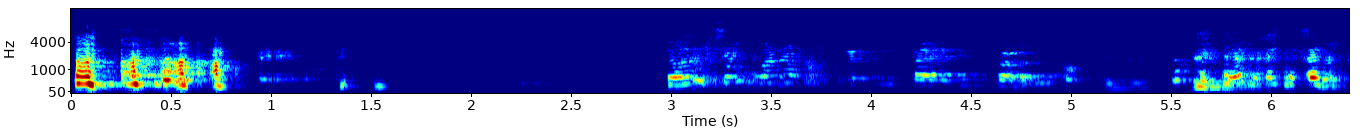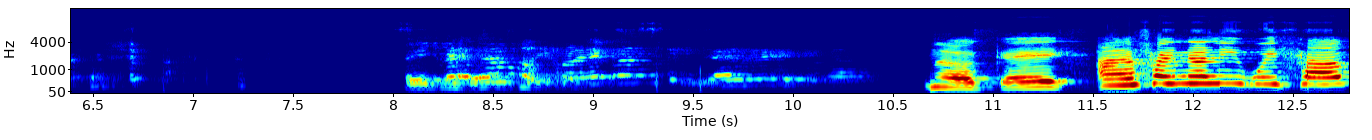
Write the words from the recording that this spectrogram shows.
Okay, and finally we have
